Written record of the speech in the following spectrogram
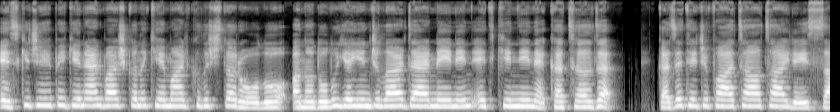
Eski CHP Genel Başkanı Kemal Kılıçdaroğlu Anadolu Yayıncılar Derneği'nin etkinliğine katıldı. Gazeteci Fatih Altaylı ise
